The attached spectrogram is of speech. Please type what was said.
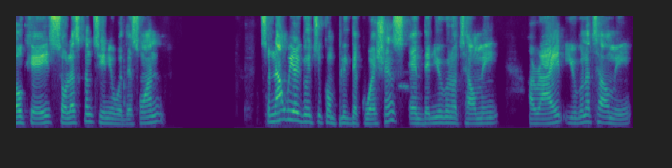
Okay, so let's continue with this one. So now we are going to complete the questions and then you're gonna tell me, all right, you're gonna tell me,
